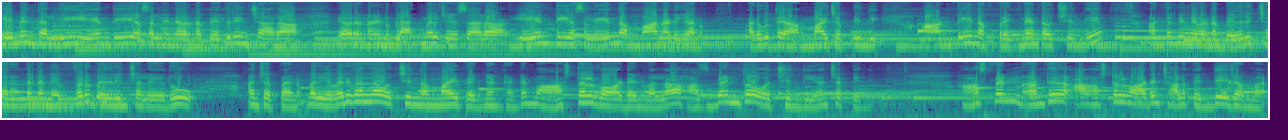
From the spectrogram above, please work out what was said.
ఏమేం తల్లి? ఏంది? అసలు నేను ఎవరైనా బెదిరించారా? ఎవరైనా నేను బ్లాక్మెయిల్ చేశారా? ఏంటి? అసలు ఏందమ్మా అని అడిగాను. అడిగితే ఆ అమ్మాయి చెప్పింది ఆంటీ నాకు ప్రెగ్నెంట్ వచ్చింది. అంటే నేను ఎవరైనా బెదిరించారంటే నన్ను ఎవ్వరు బెదిరించలేదు అని చెప్పాను. మరి ఎవరి వల్ల వచ్చిందమ్మా ఈ ప్రెగ్నెంట్ అంటే మా హాస్టల్ వార్డెన్ వల్ల హస్బెండ్తో వచ్చింది అని చెప్పింది. హస్బెండ్ అంటే ఆ హాస్టల్ వాడని చాలా పెద్ద ఏజ్ అమ్మాయి.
